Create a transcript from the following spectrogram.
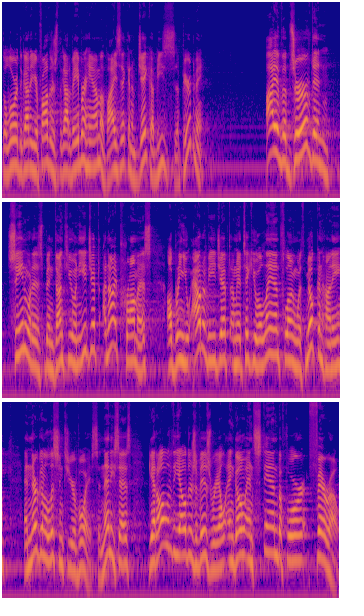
The Lord, the God of your fathers, the God of Abraham, of Isaac, and of Jacob, he's appeared to me. I have observed and seen what has been done to you in Egypt, and I promise I'll bring you out of Egypt. I'm going to take you a land flowing with milk and honey, and they're going to listen to your voice. And then he says, Get all of the elders of Israel and go and stand before Pharaoh.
